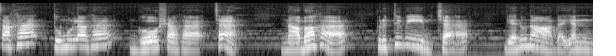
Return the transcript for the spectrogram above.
सः तुमुलः घोषः च नभः पृथिवीं च व्यनुनादयन्।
